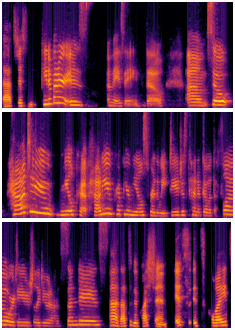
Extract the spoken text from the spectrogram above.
That's just me. Peanut butter is amazing though. Um, so, how do you meal prep? How do you prep your meals for the week? Do you just kind of go with the flow, or do you usually do it on Sundays? Ah, that's a good question. It's it's quite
